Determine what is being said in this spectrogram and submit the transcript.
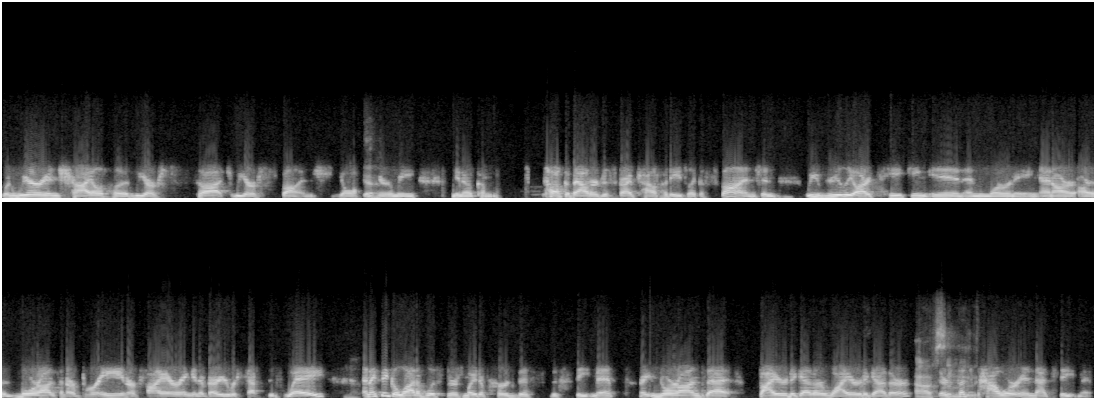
when we're in childhood, we are such, we are a sponge. You often yeah. hear me, you know, come talk about or describe childhood age like a sponge. And we really are taking in and learning, and our, our neurons and our brain are firing in a very receptive way. And I think a lot of listeners might have heard this, this statement, right? Neurons that fire together, wire together. Absolutely. There's such power in that statement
